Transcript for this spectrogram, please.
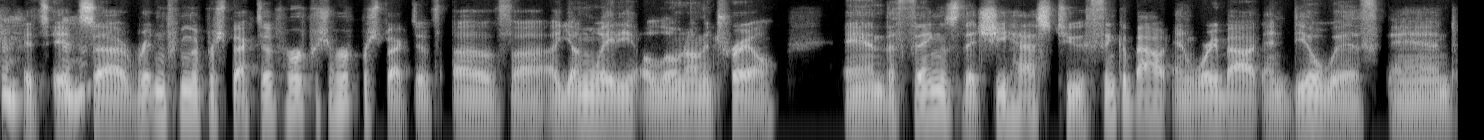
Mhm. It's it's uh, written from the perspective her her perspective of uh, a young lady alone on the trail, and the things that she has to think about and worry about and deal with, and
